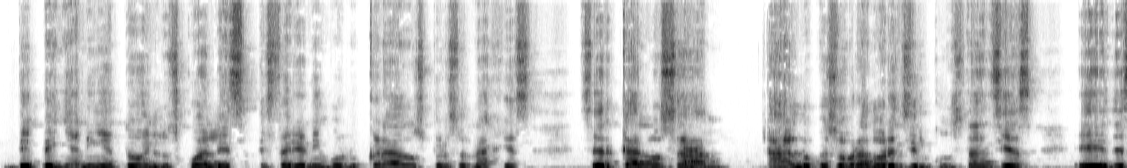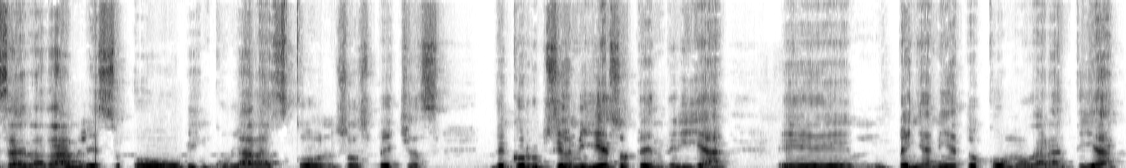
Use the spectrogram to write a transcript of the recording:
de Peña Nieto, en los cuales estarían involucrados personajes cercanos a, a López Obrador en circunstancias desagradables o vinculadas con sospechas de corrupción y eso tendría eh, Peña Nieto como garantía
